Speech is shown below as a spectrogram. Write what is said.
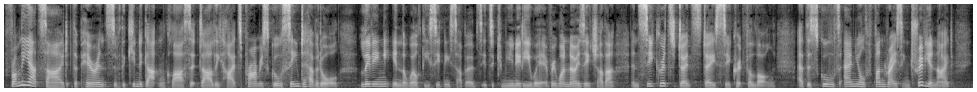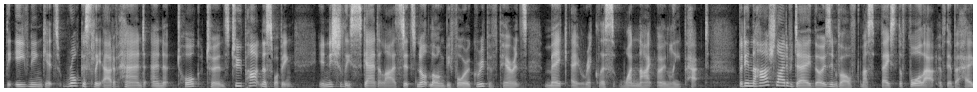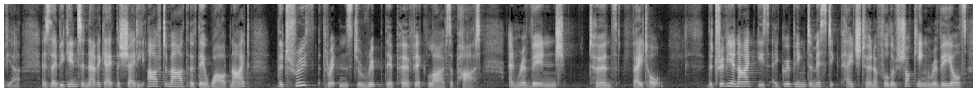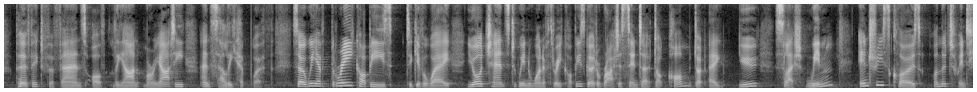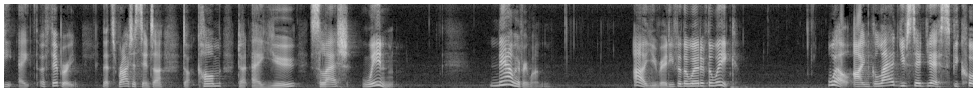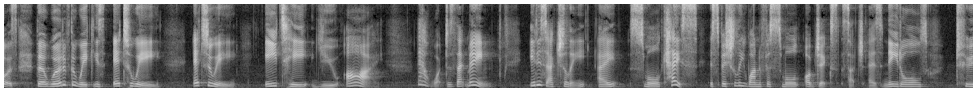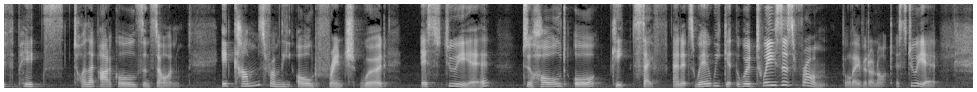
From the outside, the parents of the kindergarten class at Darley Heights Primary School seem to have it all. Living in the wealthy Sydney suburbs, it's a community where everyone knows each other and secrets don't stay secret for long. At the school's annual fundraising trivia night, the evening gets raucously out of hand and talk turns to partner swapping. Initially scandalised, it's not long before a group of parents make a reckless one night only pact. But in the harsh light of day, those involved must face the fallout of their behaviour. As they begin to navigate the shady aftermath of their wild night, the truth threatens to rip their perfect lives apart, and revenge turns fatal. The Trivia Night is a gripping domestic page turner full of shocking reveals, perfect for fans of Liane Moriarty and Sally Hepworth. So we have three copies to give away. Your chance to win one of three copies, go to writercentre.com.au slash win. Entries close on the 28th of February. That's writercentre.com.au slash win. Now, everyone, are you ready for the word of the week? Well, I'm glad you've said yes because the word of the week is etui. Etui. E T U I. Now, what does that mean? It is actually a small case, especially one for small objects such as needles, toothpicks, toilet articles, and so on. It comes from the old French word estuier, to hold or keep safe, and it's where we get the word tweezers from, believe it or not, estuier.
